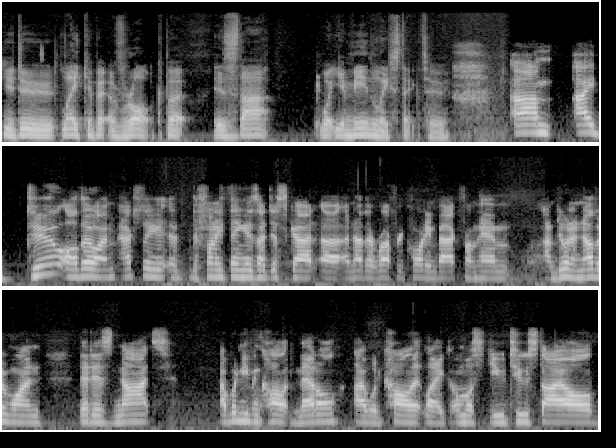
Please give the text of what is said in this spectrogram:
you do like a bit of rock, but is that what you mainly stick to? Um, I do, although I'm actually uh, the funny thing is I just got uh, another rough recording back from him. I'm doing another one that is not I wouldn't even call it metal. I would call it like almost U2 style,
